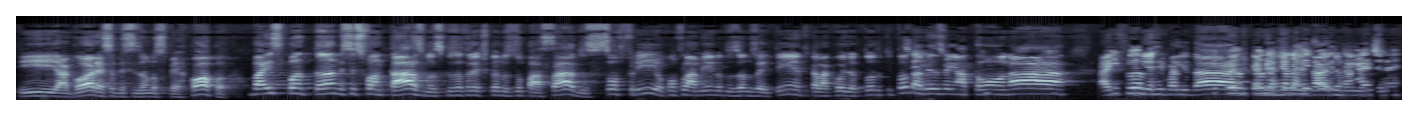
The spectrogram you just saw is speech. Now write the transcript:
E agora, essa decisão da Supercopa vai espantando esses fantasmas que os atleticanos do passado sofriam com o Flamengo dos anos 80, aquela coisa toda, que toda Sim. vez vem à tona, ah, aí cria rivalidade, que a rivalidade, rivalidade né?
